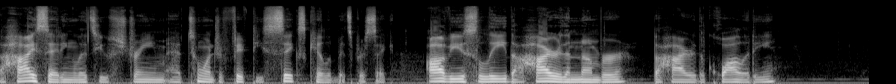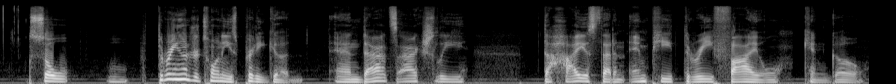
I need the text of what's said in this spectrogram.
The high setting lets you stream at 256 kilobits per second. Obviously, the higher the number, the higher the quality. So 320 is pretty good, and that's actually the highest that an MP3 file can go.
